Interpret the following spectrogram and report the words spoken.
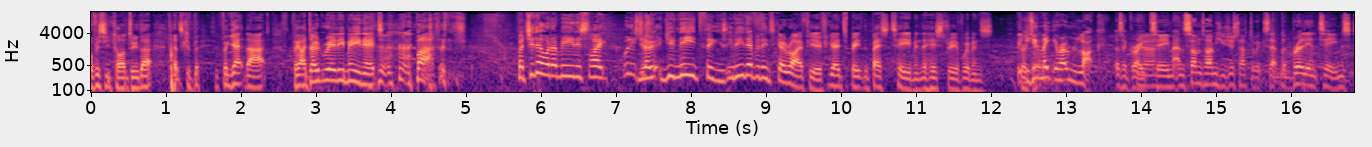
Obviously, you can't do that. That's forget that. I don't really mean it, but. But you know what I mean? It's like Well, it's you just- know you need things, you need everything to go right for you if you're going to beat the best team in the history of women's. But you do make your own luck as a great Yeah. team, and sometimes you just have to accept that brilliant teams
